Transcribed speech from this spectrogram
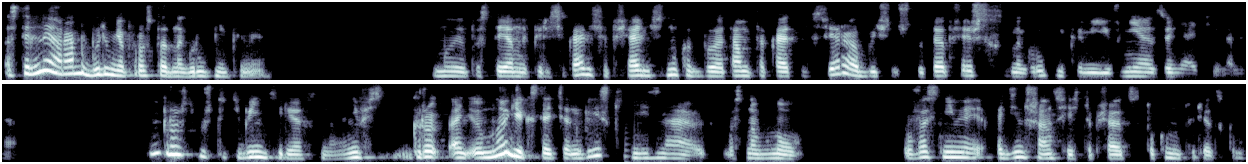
Остальные арабы были у меня просто одногруппниками. Мы постоянно пересекались, общались. Ну, как бы а там такая атмосфера обычно, что ты общаешься с одногруппниками и вне занятий иногда. Ну, просто потому что тебе интересно. Они, они, многие, кстати, английский не знают в основном. У вас с ними один шанс есть общаться только на турецком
